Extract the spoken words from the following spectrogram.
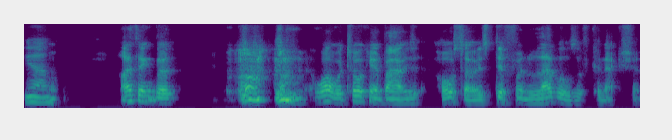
Yeah. Mm. I think that what we're talking about is also is different levels of connection.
